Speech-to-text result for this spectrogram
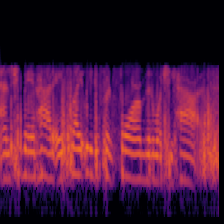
and she may have had a slightly different form than what she has.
